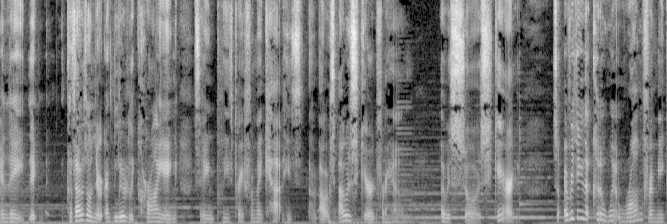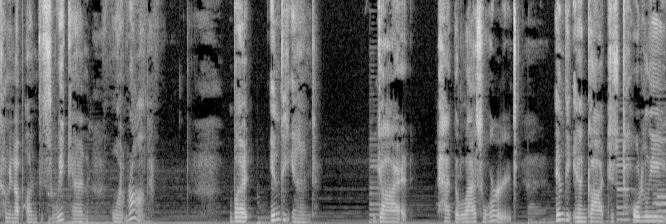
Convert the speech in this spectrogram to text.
and they, they because I was on there like, literally crying, saying, "Please pray for my cat." He's I was I was scared for him. I was so scared. So everything that could have went wrong for me coming up on this weekend went wrong. But in the end, God had the last word. In the end, God just totally.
